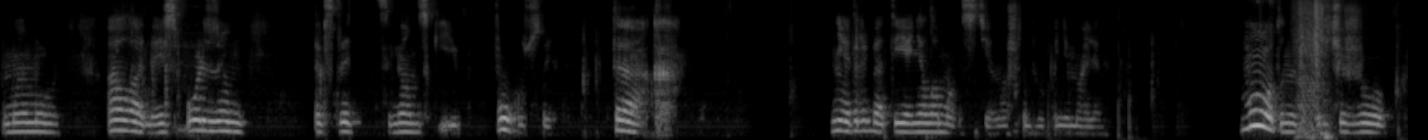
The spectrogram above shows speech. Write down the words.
по-моему... А, ладно, используем, так сказать, цыганские фокусы. Так. Нет, ребята, я не ломал стену, чтобы вы понимали. Вот он, этот рычажок.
